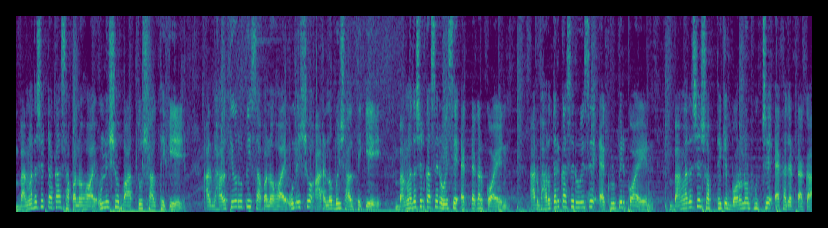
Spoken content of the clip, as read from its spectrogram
বাংলাদেশের টাকা ছাপানো হয় উনিশশো বাহাত্তর সাল থেকে, আর ভারতীয় রুপি ছাপানো হয় উনিশশো আটানব্বই সাল থেকে। বাংলাদেশের কাছে রয়েছে এক টাকার কয়েন, আর ভারতের কাছে রয়েছে এক রুপির কয়েন। বাংলাদেশের সব থেকে বড় নোট হচ্ছে এক হাজার টাকা।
